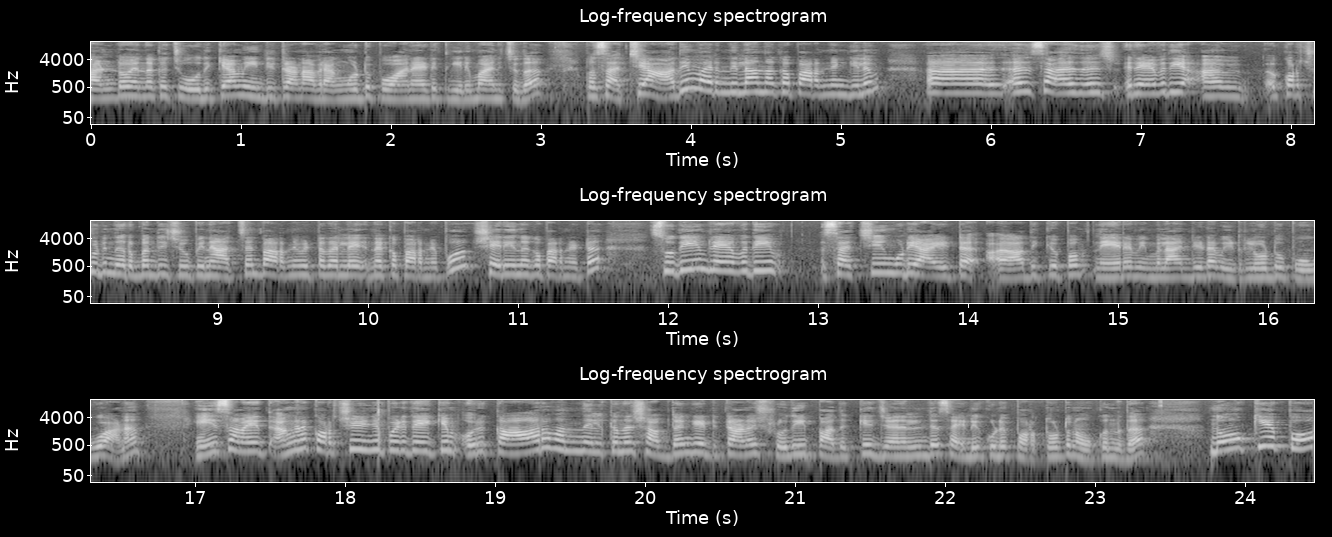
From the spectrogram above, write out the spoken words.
കണ്ടോ എന്നൊക്കെ ചോദിക്കാൻ വേണ്ടിയിട്ടാണ് അവർ അങ്ങോട്ട് പോകാനായിട്ട് തീരുമാനിച്ചത്. അപ്പോൾ സച്ചി ആദ്യം വരുന്നില്ല എന്നൊക്കെ പറഞ്ഞെങ്കിലും രേവതി കുറച്ചുകൂടി നിർബന്ധിച്ചു. പിന്നെ അച്ഛൻ പറഞ്ഞു വിട്ടതല്ലേ എന്നൊക്കെ പറഞ്ഞപ്പോൾ ശരി എന്നൊക്കെ പറഞ്ഞിട്ട് സുധിയും രേവതിയും സച്ചിയും കൂടി ആയിട്ട് ആദ്യക്കൊപ്പം നേരെ വിമലാന്റിയുടെ വീട്ടിലോട്ട് പോവുകയാണ്. ഈ സമയത്ത് അങ്ങനെ കുറച്ച് കഴിഞ്ഞപ്പോഴത്തേക്കും ഒരു കാറ് വന്ന് നിൽക്കുന്ന ശബ്ദം കേട്ടിട്ടാണ് ശ്രുതി പതുക്കെ ജനലിന്റെ സൈഡിൽ കൂടെ പുറത്തോട്ട് നോക്കുന്നത്. നോക്കിയപ്പോൾ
